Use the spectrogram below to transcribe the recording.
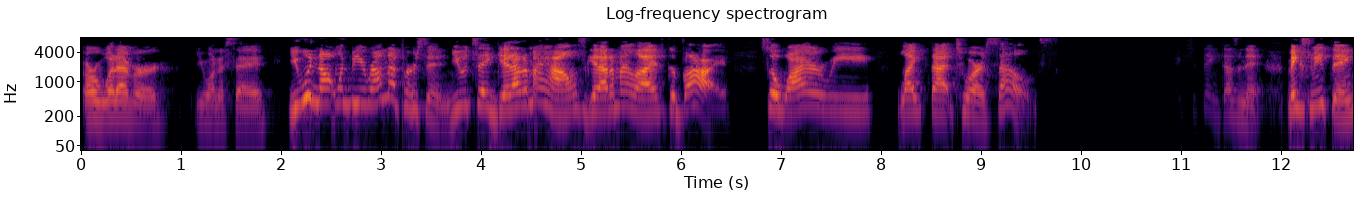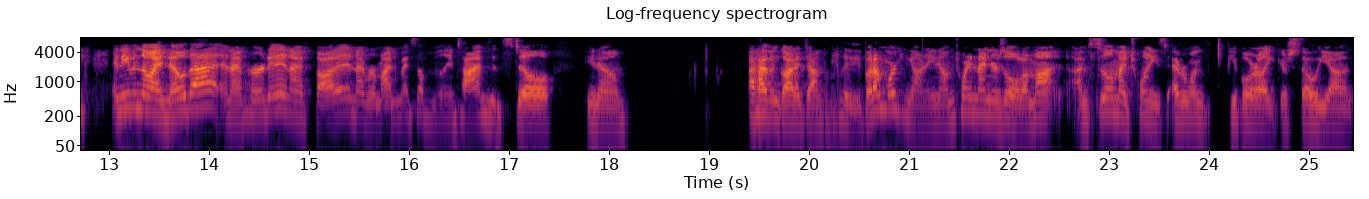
Or whatever you want to say you would not want to be around that person. You would say, Get out of my house, get out of my life, goodbye. So, why are we like that to ourselves? Makes you think, doesn't it? Makes me think. And even though I know that and I've heard it and I've thought it and I've reminded myself a million times, it's still, you know, I haven't got it down completely, but I'm working on it. You know, I'm 29 years old. I'm not, I'm still in my 20s. Everyone, people are like, you're so young.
